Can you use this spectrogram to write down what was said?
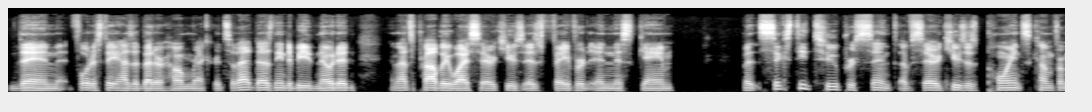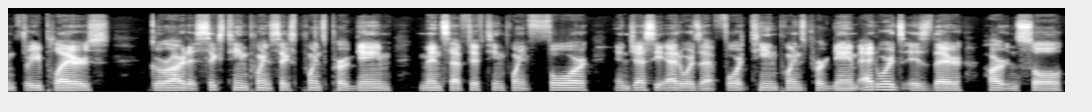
than Florida State has a better home record. So that does need to be noted. And that's probably why Syracuse is favored in this game. But 62% of Syracuse's points come from three players Girard at 16.6 points per game, Mintz at 15.4, and Jesse Edwards at 14 points per game. Edwards is their heart and soul.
